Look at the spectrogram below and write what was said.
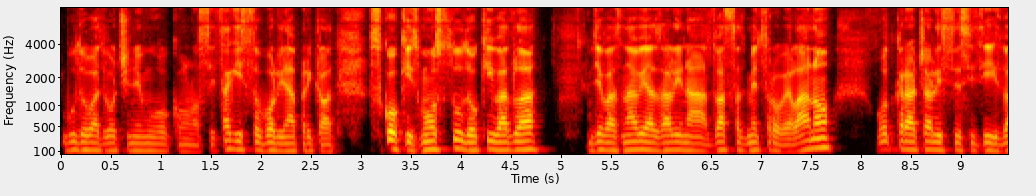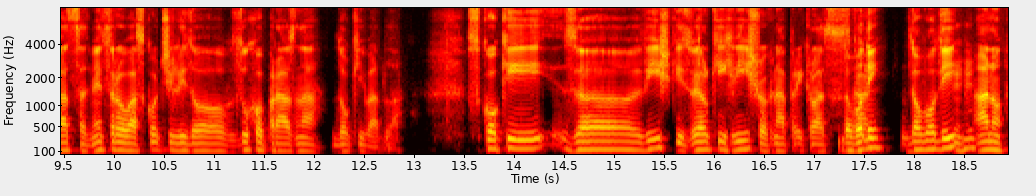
budovať voči nemu okolnosti. Takisto boli napríklad skoky z mostu do kývadla, kde vás naviazali na 20 metrové lano, odkráčali ste si tých 20 metrov a skočili do vzduchoprázdna do kývadla skoky z výšky, z veľkých výšok napríklad. Do vody? Do vody, mm-hmm. áno.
